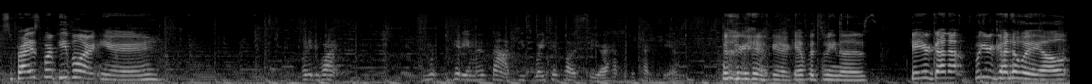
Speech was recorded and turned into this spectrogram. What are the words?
Surprised more people aren't here. Wait, what? Kitty, move back. He's way too close to you. I have to protect you. okay, okay, get between us. Get your gun up. Put your gun away, El.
